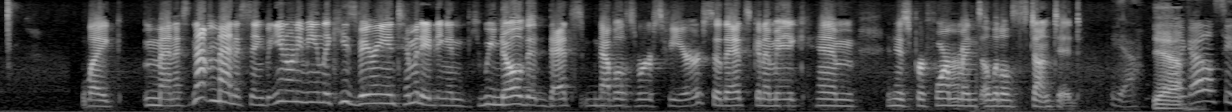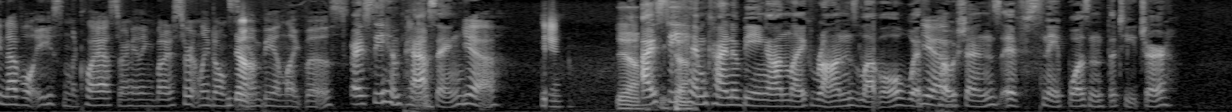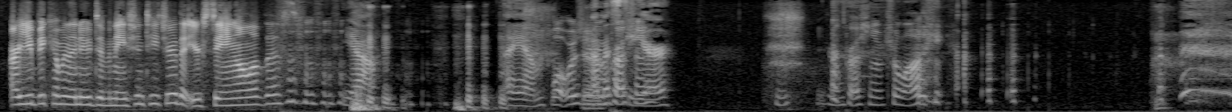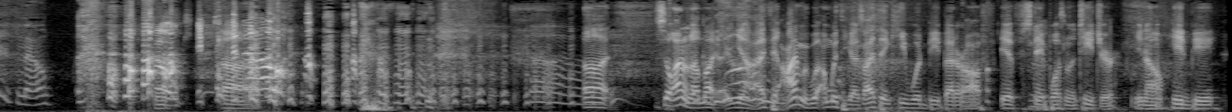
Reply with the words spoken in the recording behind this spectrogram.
like menace, not menacing, but you know what I mean. Like he's very intimidating, and we know that that's Neville's worst fear. So that's gonna make him and his performance a little stunted. Yeah. yeah, Like I don't see Neville East in the class or anything, but I certainly don't see No. him being like this. I see him passing. Yeah. yeah. Yeah. I see okay. him kind of being on like Ron's level with Yeah. potions if Snape wasn't the teacher. Are you becoming the new divination teacher that you're seeing all of this? Yeah, I am. What was your I'm a impression? seer. Hmm? Your impression of Trelawney? No. Oh, Uh, no. Uh, so I don't know. I'm you know, I think I'm I'm with you guys. I think he would be better off if Snape wasn't the teacher. You know, he'd be.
